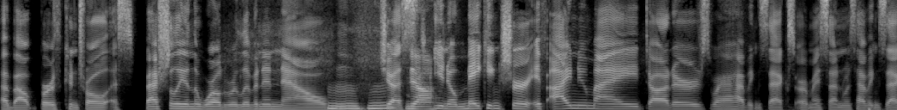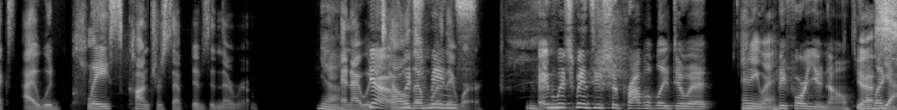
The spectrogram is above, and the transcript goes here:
about birth control, especially in the world we're living in now. Mhm. Just, Yeah. you know, making sure if I knew my daughters were having sex or my son was having sex, I would place contraceptives in their room yeah. and I would Yeah, tell which them where they means- were. And which means you should probably do it anyway, before you know. Yes. Like, Yeah.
